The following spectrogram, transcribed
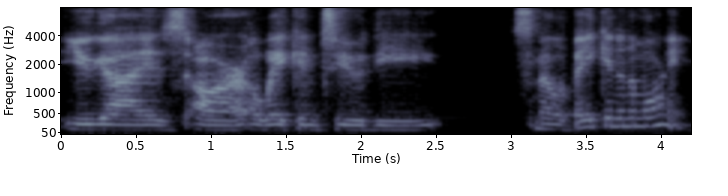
you guys are awakened to the smell of bacon in the morning.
